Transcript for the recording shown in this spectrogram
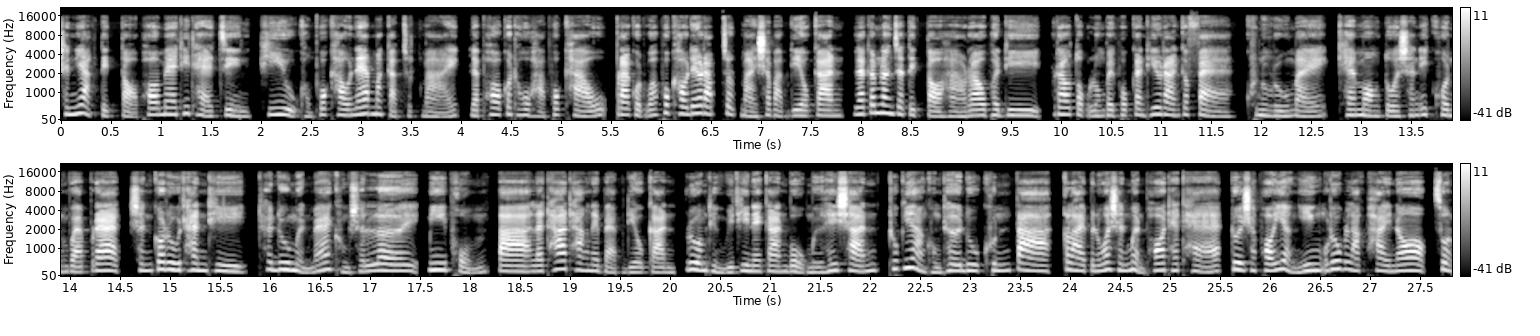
ฉันอยากติดต่อพ่อแม่ที่แท้จริง ที่อยู่ของพวกเขาแนบมากับจดหมาย และพ่อก็โทรหาพวกเขา ปรากฏว่าพวกเขาได้รับจดหมายฉบับเดียวกัน และกำลังจะติดต่อหาเราพอดี เราตกลงไปพบกันที่ร้านกาแฟคุณรู้ไหม แค่มองตัวฉันอีกคนแวบแรก ฉันก็รู้ทันที เธอดูเหมือนแม่ของฉันเลย มีผม ตา และท่าทางในแบบเดียวกัน รวมถึงวิธีในการโบกมือให้ฉัน ทุกอย่างของเธอดูคุ้นตา กลายเป็นว่าฉันเหมือนพ่อแท้ๆ โดยเฉพาะอย่างยิ่งรูปลักษณ์ภายนอก ส่วน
